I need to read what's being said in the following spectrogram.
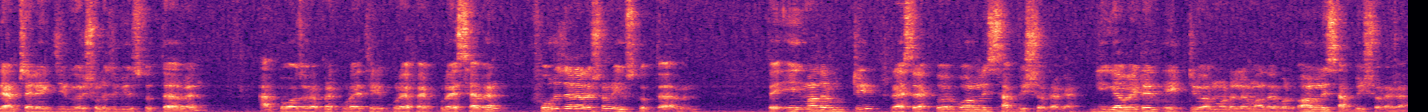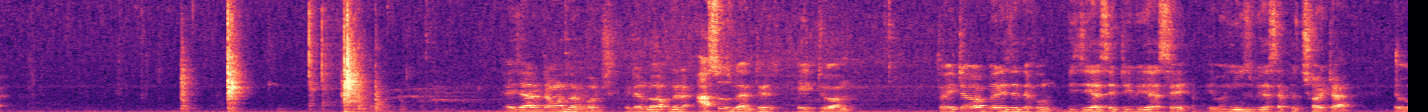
র্যাম চাইলে এক জিবি করে ষোলো জিবি ইউজ করতে পারবেন। আর প্রয়োজন আপনার Core i three Core i five Core i seven four generation use করতে পারবেন। এই মাদারবোর্ডটির প্রাইস রাখতে পারব অনলি ছাব্বিশশো টাকা। গিগাবাইটের এইটটি ওয়ান মডেলের মাদারবোর্ড অনলি ছাব্বিশশো টাকা। এই যে আরেকটা মাদারবোর্ড এটা হলো আপনার আসুস ব্র্যান্ডের এইটটি ওয়ান তো এটাও আপনার এই যে দেখুন বিজি আছে টিভি আছে, এবং ইউএসবি আছে আপনার ছয়টা, এবং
